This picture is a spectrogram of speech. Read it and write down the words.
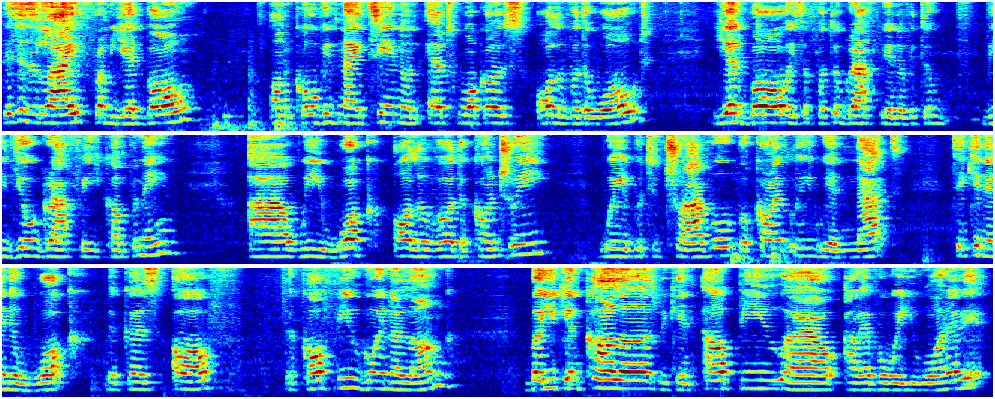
This is live from YetBol on COVID-19 on health workers all over the world. YetBol is a photography and a video videography company. Uh, we work all over the country. We're able to travel, but currently we're not taking any work because of the curfew going along. But you can call us. We can help you out however way you wanted it.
